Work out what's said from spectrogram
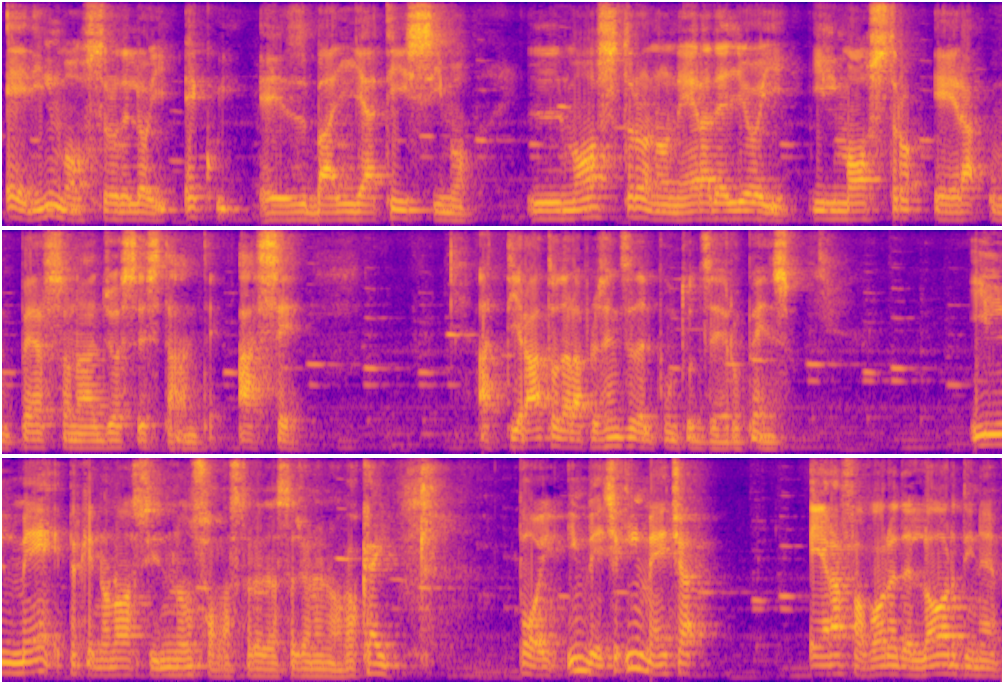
ed il mostro dell'OI e qui è sbagliatissimo. Il mostro non era degli OI, il mostro era un personaggio a sé stante, a sé, attirato dalla presenza del punto zero, penso. Il me, perché non, ho, non so la storia della stagione 9, ok? Poi invece il Mecha era a favore dell'ordine,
